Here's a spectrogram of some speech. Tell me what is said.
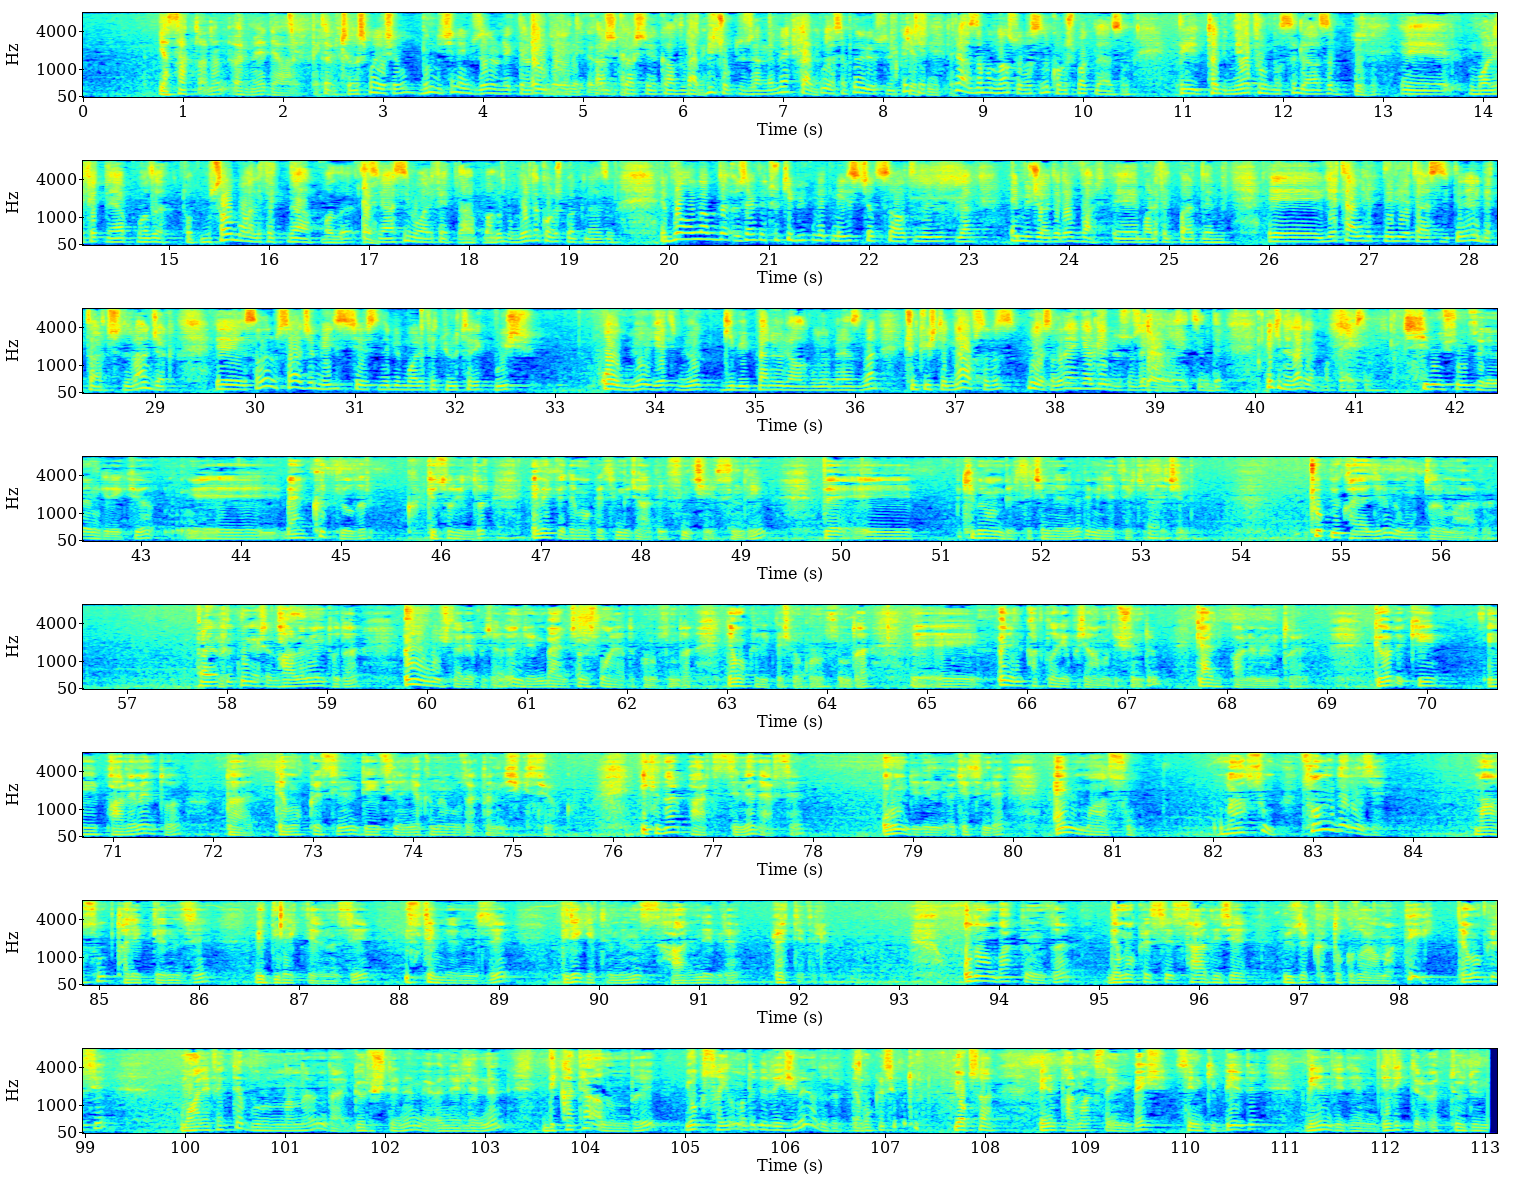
yasaklarla örmeye devam etmek. Tabii çalışma yaşamı bunun için en güzel örneklerden En güzel örneklerden Karşı tabii. karşıya kaldığımız birçok düzenleme Tabii bu yasakları gösteriyor. Peki Kesinlikle. biraz da bundan sonrasını konuşmak lazım. Bir, tabii ne yapılması lazım? Ee, muhalefet ne yapmalı? Toplumsal muhalefet ne yapmalı? Siyasi muhalefet ne yapmalı? Bunları da konuşmak lazım. E, bu anlamda özellikle Türkiye Büyük Millet Meclisi çatısı altında yürütülen en mücadele var e, muhalefet partilerinin. E, yeterlilikleri, yetersizlikleri elbette tartışılır. Ancak e, sanırım sadece meclis içerisinde bir muhalefet yürüterek bu iş olmuyor, yetmiyor gibi ben öyle algılıyorum en azından. Çünkü işte ne yapsanız bu yasaları engelleyemiyorsunuz en nihayetinde. Peki neler yapmak lazım? Şimdi şunu söylemem gerekiyor. Ee, ben 40 yıldır 40 küsur yıldır emek ve demokrasi mücadelesinin içerisindeyim ve e, 2011 seçimlerinde de milletvekili seçildim. Çok büyük hayallerim ve umutlarım vardı. Kırıklığı yaşadım. Parlamentoda önemli işler yapacağız. Önce ben çalışma hayatı konusunda, demokratikleşme konusunda e, önemli katkılar yapacağımı düşündüm. Geldik parlamentoya. Gördük ki e, parlamento da demokrasinin D'siyle yakından ve uzaktan ilişkisi yok. İktidar partisi ne derse onun dediğinin ötesinde en masum masum son derece masum taleplerinizi ve dileklerinizi, istemlerinizi dile getirmeniz halinde bile reddediliyor. O zaman baktığınızda demokrasi sadece yüzde 49 oy almak değil. Demokrasi muhalefette bulunanların da görüşlerinin ve önerilerinin dikkate alındığı yok sayılmadığı bir rejimin adıdır. Demokrasi budur. Yoksa benim parmak sayım 5, seninki 1'dir. Benim dediğim dediktir, öttürdüğüm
